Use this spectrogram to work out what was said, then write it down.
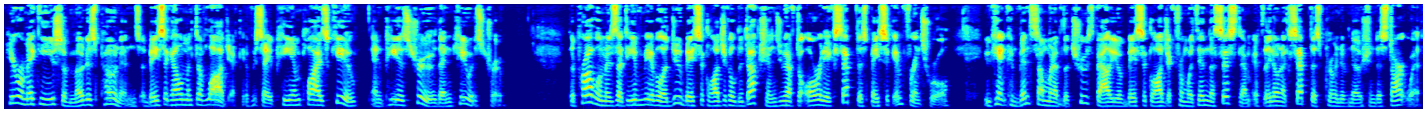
Here we're making use of modus ponens, a basic element of logic. If we say P implies Q, and P is true, then Q is true. The problem is that to even be able to do basic logical deductions, you have to already accept this basic inference rule. You can't convince someone of the truth value of basic logic from within the system if they don't accept this primitive notion to start with.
